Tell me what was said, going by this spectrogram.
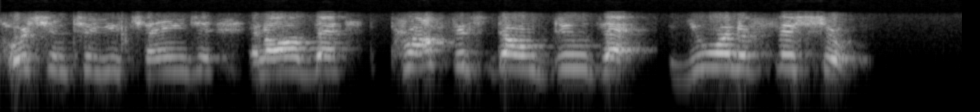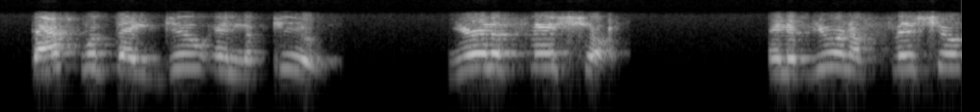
push until you change it, and all that. Prophets don't do that. You're an official. That's what they do in the pew. You're an official. And if you're an official,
